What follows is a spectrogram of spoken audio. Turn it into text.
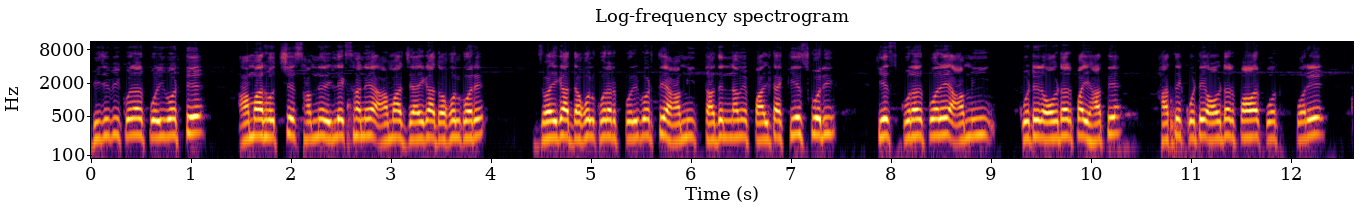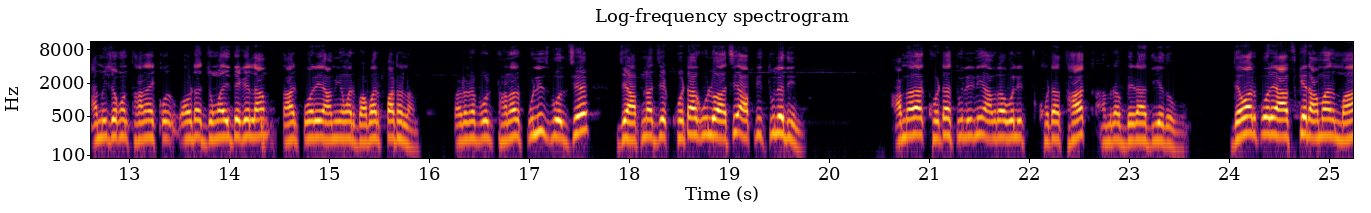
বিজেপি করার পরিবর্তে আমার হচ্ছে সামনের ইলেকশানে আমার জায়গা দখল করে। জায়গা দখল করার পরিবর্তে আমি তাদের নামে পাল্টা কেস করি। কেস করার পরে আমি কোর্টের অর্ডার পাই হাতে। হাতে কোর্টে অর্ডার পাওয়ার পর আমি যখন থানায় অর্ডার জমা দিতে গেলাম, তারপরে আমি আমার বাবার পাঠালাম। পাঠানোর থানার পুলিশ বলছে যে, আপনার যে খোটাগুলো আছে আপনি তুলে দিন। আমরা খোটা তুলিনি, আমরা বলি খোটা থাক, আমরা বেড়া দিয়ে দেবো। দেওয়ার পরে আজকের আমার মা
